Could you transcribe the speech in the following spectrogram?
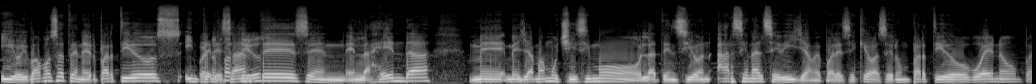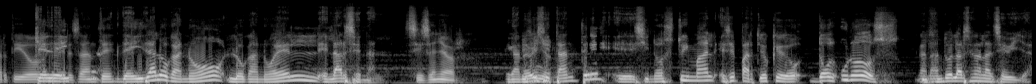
Y hoy vamos a tener partidos interesantes en, en la agenda. Me, me llama muchísimo la atención Arsenal-Sevilla. Me parece que va a ser un partido bueno, un partido Que de, interesante. de ida lo ganó, lo ganó el, el Arsenal. Sí, señor. Ganó Sí, visitante. eh, si no estoy mal, ese partido quedó dos- 1-2, ganando el Arsenal al Sevilla.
